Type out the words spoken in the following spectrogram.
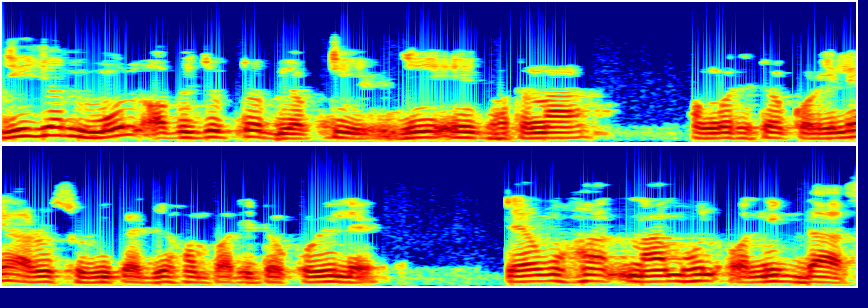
যিজন মূল অভিযুক্ত ব্যক্তি যি এই ঘটনা সংঘটিত কৰিলে আৰু চুৰি কাৰ্য সম্পাদিত কৰিলে তেওঁৰ হা- নাম হ'ল অনিক দাস।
